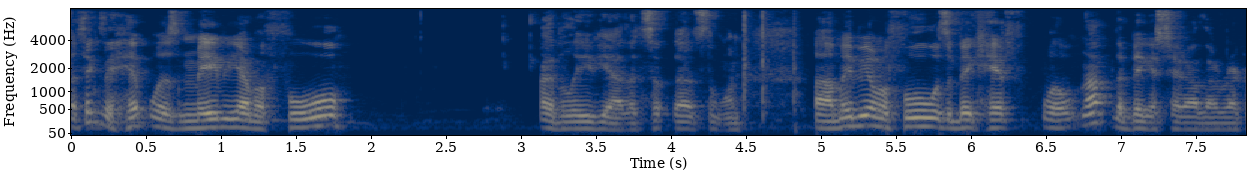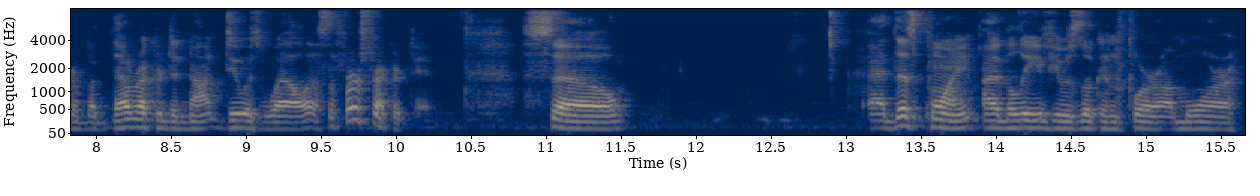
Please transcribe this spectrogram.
I think the hit was Maybe I'm a Fool. I believe, yeah, that's that's the one. Uh, Maybe I'm a Fool was a big hit. Well, not the biggest hit on that record, but that record did not do as well as the first record did. So, at this point, I believe he was looking for a more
